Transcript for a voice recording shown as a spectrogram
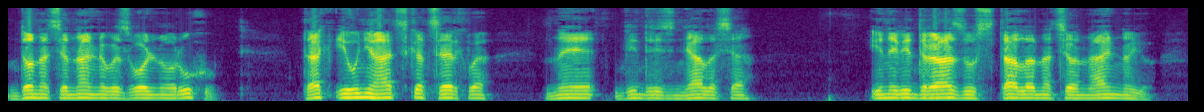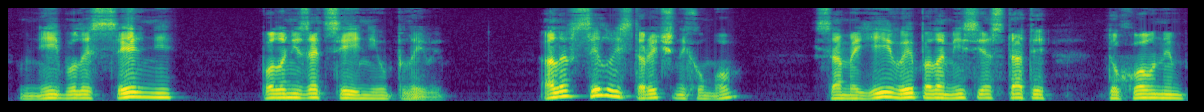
до національно-визвольного руху, так і уніатська церква не відрізнялася і не відразу стала національною, в ній були сильні полонізаційні впливи. Але в силу історичних умов саме їй випала місія стати духовним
